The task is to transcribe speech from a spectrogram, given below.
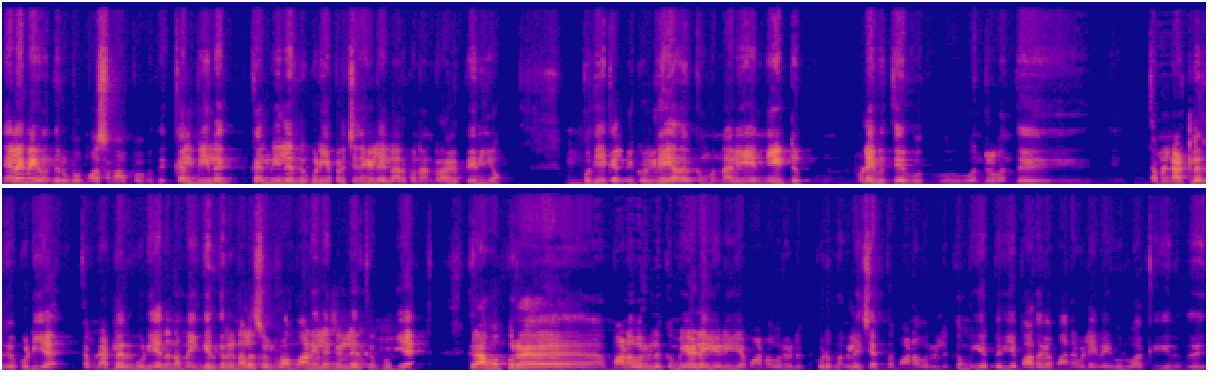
நிலைமை வந்து ரொம்ப மோசமா போகுது. கல்வியில கல்வியில இருக்கக்கூடிய பிரச்சனைகள் எல்லாருக்கும் நன்றாக தெரியும். புதிய கல்விக் கொள்கை அதற்கு முன்னாலேயே நீட்டு நுழைவுத் தேர்வு ஒன்று வந்து தமிழ்நாட்டில் இருக்கக்கூடிய தமிழ்நாட்டில் இருக்கக்கூடியன்னு நம்ம இங்க இருக்கிறதுனால சொல்றோம். மாநிலங்கள்ல இருக்கக்கூடிய கிராமப்புற மாணவர்களுக்கும் ஏழை எளிய மாணவர்களுக்கு குடும்பங்களைச் சேர்ந்த மாணவர்களுக்கும் மிகப்பெரிய பாதகமான விளைவை உருவாக்குகிறது.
